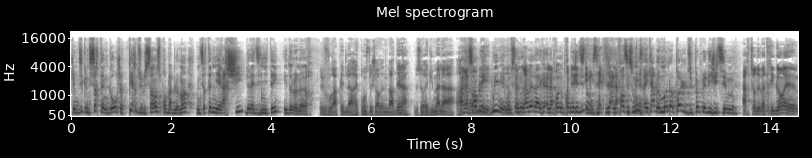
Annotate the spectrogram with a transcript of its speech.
je me dis qu'une certaine gauche a perdu le sens probablement d'une certaine hiérarchie de la dignité et de l'honneur. Vous vous rappelez de la réponse de Jordan Bardella? Vous aurez du mal à rassembler. À rassembler, oui, mais ça nous ramène à la, au premier édito. La, la, France insoumise incarne le monopole du peuple légitime. Arthur de Vatrigan, euh,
